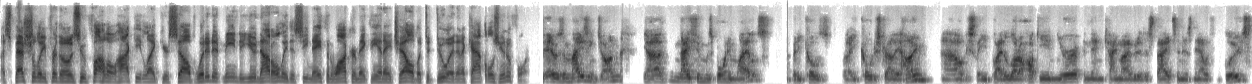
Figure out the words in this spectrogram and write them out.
especially for those who follow hockey like yourself. What did it mean to you not only to see Nathan Walker make the NHL, but to do it in a Capitals uniform? It was amazing, John. Yeah, Nathan was born in Wales, but he calls he called Australia home. Uh, obviously, he played a lot of hockey in Europe and then came over to the States and is now with the Blues.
